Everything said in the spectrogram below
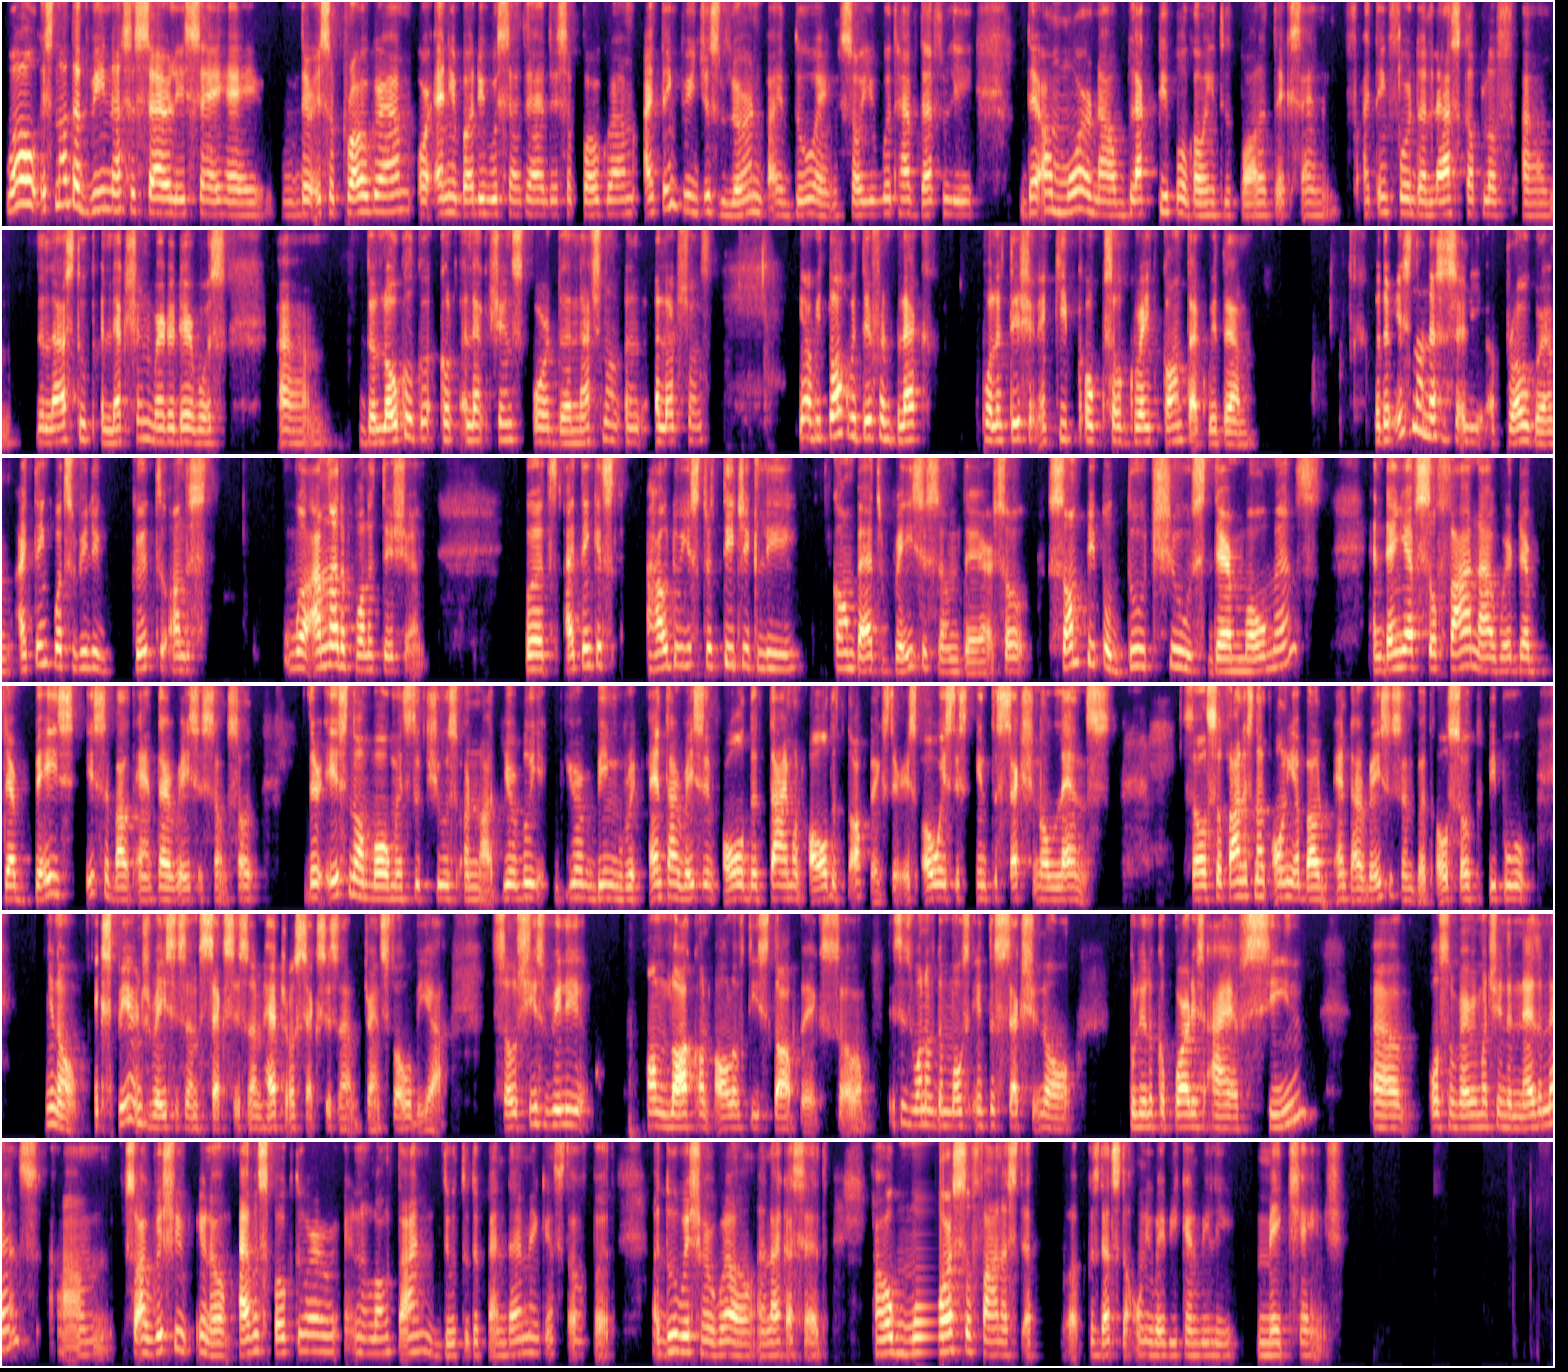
Well, it's not that we necessarily say, hey, there is a program, or anybody who said that there's a program. I think we just learn by doing. So you would have definitely, there are more now Black people going to politics. And I think for the last couple of, um, the last two election, whether there was um, the local elections or the national elections, yeah, we talk with different Black politicians and keep also great contact with them. But there is not necessarily a program. I think what's really good to understand, well, I'm not a politician, but I think it's how do you strategically combat racism there? So some people do choose their moments. And then you have Sylvana, where their, their base is about anti-racism. So there is no moments to choose or not. You're really, you're being anti-racist all the time on all the topics. There is always this intersectional lens. So Sylvana is not only about anti-racism, but also people, who, you know, experience racism, sexism, heterosexism, transphobia. So she's really on lock on all of these topics. So this is one of the most intersectional political parties I have seen uh, also very much in the Netherlands. Um, so I wish you, you know, I haven't spoke to her in a long time due to the pandemic and stuff, but I do wish her well. And like I said, I hope more Sylvana step up because that's the only way we can really make change.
